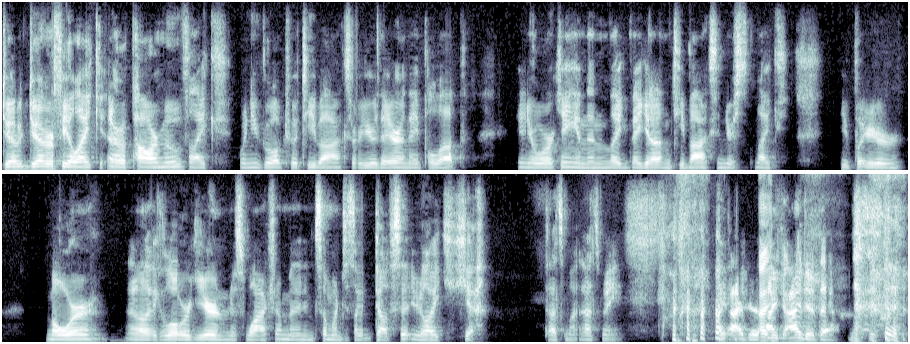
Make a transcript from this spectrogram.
Do you ever, do you ever feel like or a power move like when you go up to a tee box or you're there and they pull up and you're working and then like they get out in the tee box and you're like you put your mower you know, like lower gear and just watch them and then someone just like duffs it you're like yeah that's my that's me I, I did I, I did that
